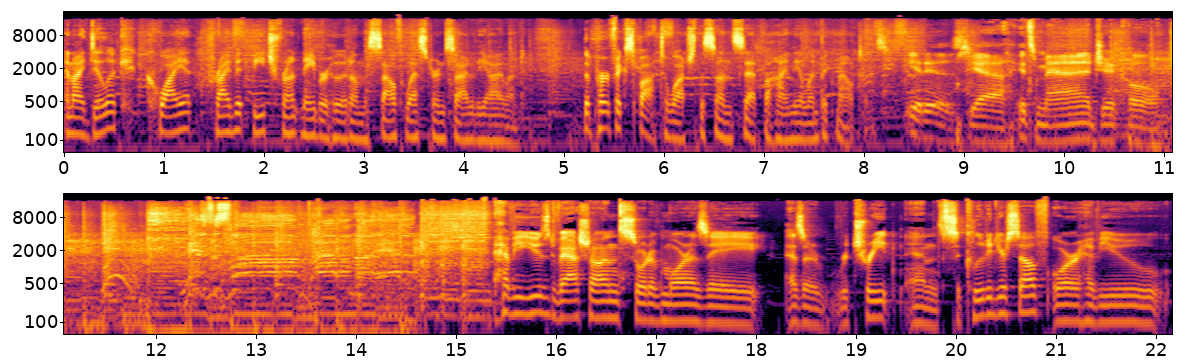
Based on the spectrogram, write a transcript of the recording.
an idyllic, quiet, private beachfront neighborhood on the southwestern side of the island. The perfect spot to watch the sun set behind the Olympic Mountains. It is, yeah. It's magical. Have you used Vashon sort of more as a as a retreat and secluded yourself, or have you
